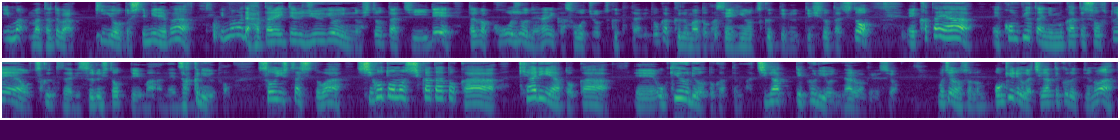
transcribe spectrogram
今、まあ、例えば企業としてみれば、今まで働いている従業員の人たちで、例えば工場で何か装置を作ってたりとか、車とか製品を作ってるっていう人たちと、え方やコンピューターに向かってソフトウェアを作ってたりする人っていう、まあね、ざっくり言うと、そういう人たちとは仕事の仕方とか、キャリアとか、えお給料とかっていうのが違ってくるようになるわけですよ。もちろんそのお給料が違ってくるっていうのは、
